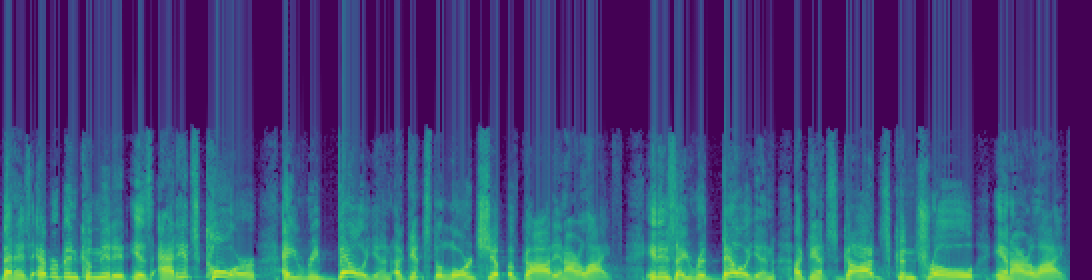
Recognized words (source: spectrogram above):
that has ever been committed is at its core a rebellion against the lordship of God in our life. It is a rebellion against God's control in our life.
